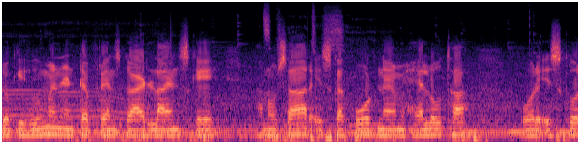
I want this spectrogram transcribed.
जो कि ह्यूमन इंटरफ्रेंस गाइडलाइंस के अनुसार इसका कोड नेम हेलो था और इसको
